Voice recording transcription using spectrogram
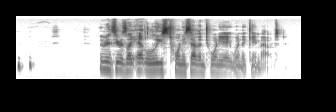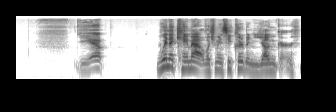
that means he was like at least 27, 28 when it came out. Yep. When it came out, which means he could have been younger.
